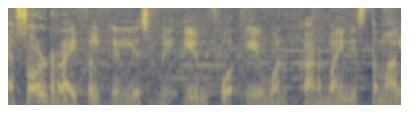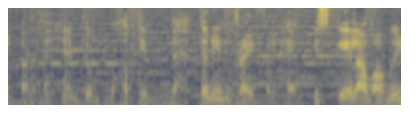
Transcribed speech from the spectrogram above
असोल्ट राइफल के लिस्ट में M four A one carbine इस्तेमाल करते हैं, जो बहुत ही बेहतरीन राइफल है। इसके अलावा भी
